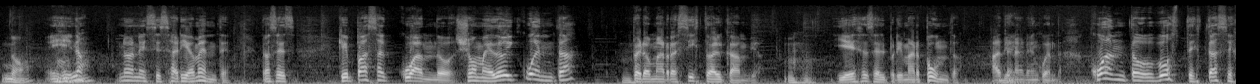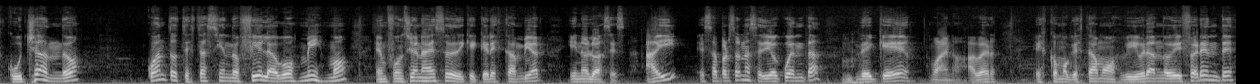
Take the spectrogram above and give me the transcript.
No. y no, no necesariamente. Entonces, ¿qué pasa cuando yo me doy cuenta, pero me resisto al cambio? Y ese es el primer punto a Bien. tener en cuenta. ¿Cuánto vos te estás escuchando? ¿Cuánto te estás siendo fiel a vos mismo en función a eso de que querés cambiar y no lo haces? Ahí esa persona se dio cuenta de que, bueno, a ver, es como que estamos vibrando diferente.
